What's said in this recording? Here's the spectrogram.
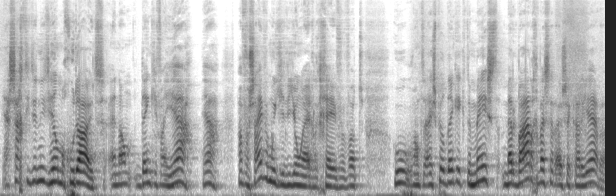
ja, zag hij er niet helemaal goed uit. En dan denk je van, ja, ja, wat voor cijfer moet je die jongen eigenlijk geven? Wat, hoe, want hij speelt denk ik de meest merkwaardige wedstrijd uit zijn carrière.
